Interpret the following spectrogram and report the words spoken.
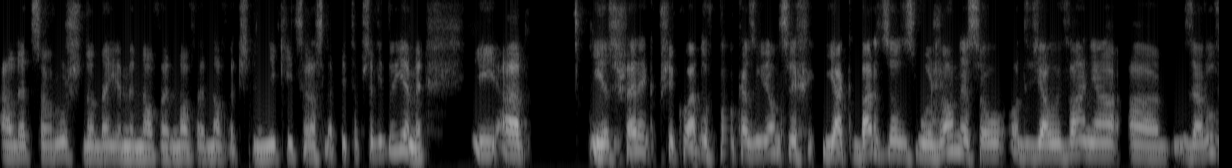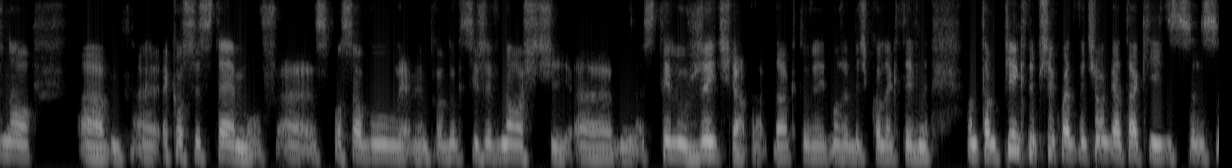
ale co rusz dodajemy nowe, nowe, nowe czynniki i coraz lepiej to przewidujemy. I a, jest szereg przykładów pokazujących, jak bardzo złożone są oddziaływania zarówno E, ekosystemów, e, sposobu wiem, produkcji żywności, e, stylu życia, prawda, który może być kolektywny. On tam piękny przykład wyciąga taki z, z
